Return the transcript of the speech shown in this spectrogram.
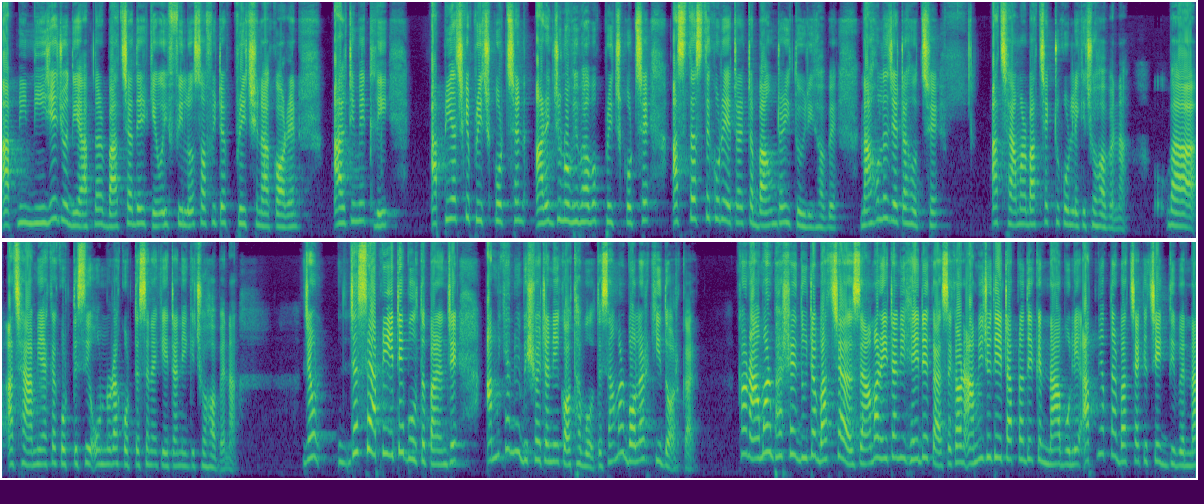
আপনি নিজে যদি আপনার বাচ্চাদেরকে ওই ফিলোসফিটা প্রিচ না করেন আলটিমেটলি আপনি আজকে প্রিচ করছেন, আরেকজন অভিভাবক প্রিচ করছে, আস্তে আস্তে করে এটা একটা বাউন্ডারি তৈরি হবে। না হলে যেটা হচ্ছে আচ্ছা আমার বাচ্চা একটু করলে কিছু হবে না, বা আচ্ছা আমি একা করতেছি, অন্যরা করতেছে নাকি, এটা নিয়ে কিছু হবে না। যেমন জাস্ট আপনি এটাই বলতে পারেন যে, আমি কেন এই বিষয়টা নিয়ে কথা বলতেছি? আমার বলার কি দরকার? কারণ আমার ভাষায় দুইটা বাচ্চা আছে, আমার এটা নিয়ে হেডেক আছে। কারণ আমি যদি এটা আপনাদেরকে না বলি, আপনি আপনার বাচ্চাকে চেক দিবেন না।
